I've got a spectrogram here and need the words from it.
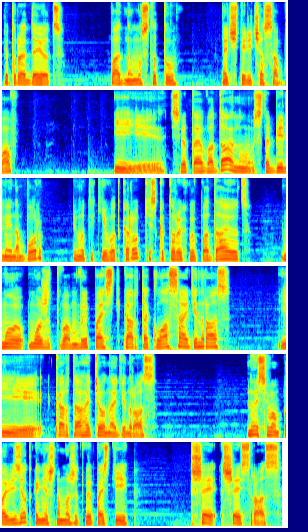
которая дает по одному стату на 4 часа баф. И святая вода, ну, стабильный набор. И вот такие вот коробки, с которых выпадают может вам выпасть карта класса один раз и карта Агатена один раз. Но если вам повезет, конечно, может выпасть и 6, 6 раз.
